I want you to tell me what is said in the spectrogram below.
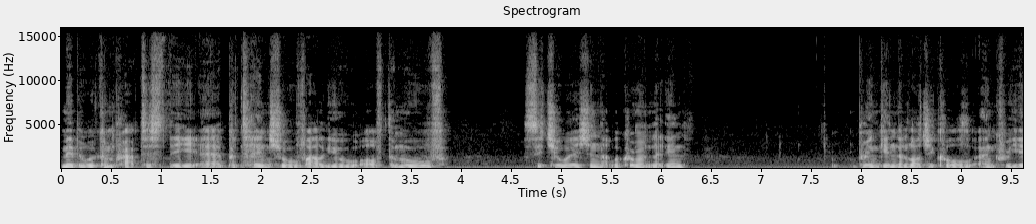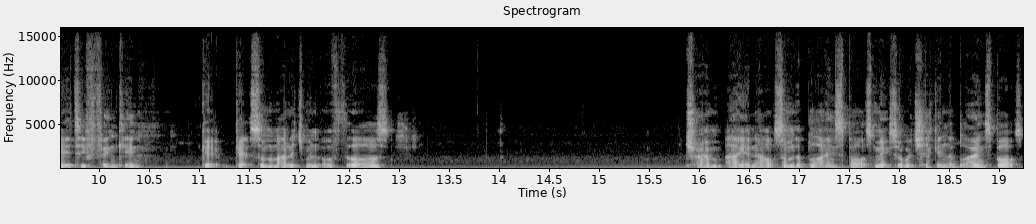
maybe we can practice the uh, potential value of the move situation that we're currently in. Bring in the logical and creative thinking get get some management of those. Try and iron out some of the blind spots make sure we're checking the blind spots.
